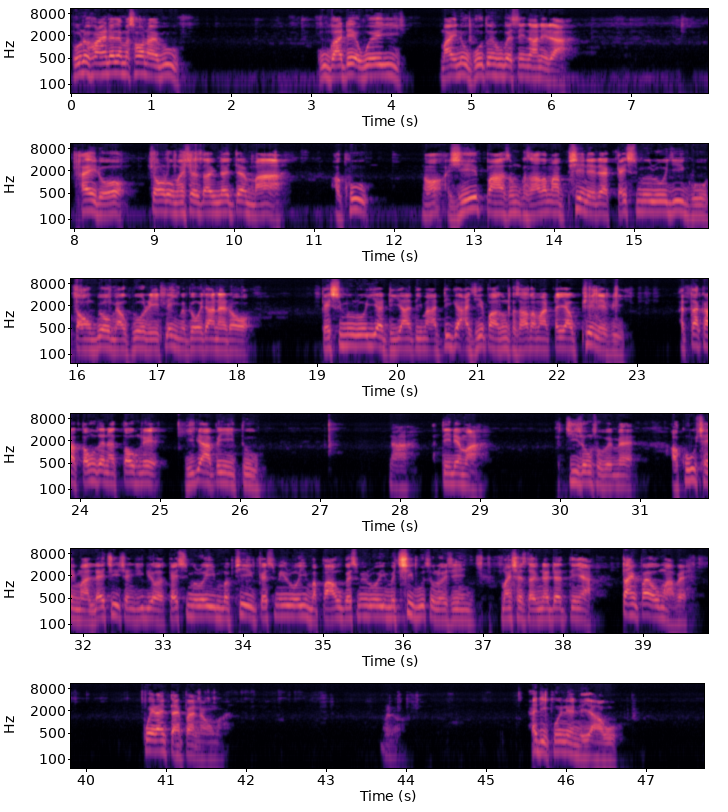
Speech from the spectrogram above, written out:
ဘိုနိုဖိုင်တယ်လည်းမဆော့နိုင်ဘူးဥဂါတဲ့အဝေးကြီးမိုင်တို့ဂိုးသွင်းဖို့ပဲစဉ်းစားနေတာအဲ့တော့ကျွန်တော်တို့မန်ချက်စတာယူနိုက်တက်မှာအခု နော်အရေးပါဆုံးကစားသမားဖြစ်နေတဲ့ဂိတ်စမီရိုကြီးကိုတောင်ပြောမြောက်ပြောတွေလှိမ့်မပြောကြနဲ့တော့ဂိတ်စမီရိုကြီးကဒီယာတီမှာအတိကအရေးပါဆုံးကစားသမားတစ်ယောက်ဖြစ်နေပြီအသက်က33နှစ်ကြီးပြပြီးရင်သူနာအတင်းထဲမှာအကြီးဆုံးဆိုပေမဲ့အခုချိန်မှာလက်ရှိချိန်ကြီးပြီးတော့ဂက်စမီရိုကြီးမဖြစ်ဂက်စမီရိုကြီးမပါဘူးဂက်စမီရိုကြီးမချိဘူးဆိုလို့ရှိရင်မန်ချက်စတာယူနိုက်တက်တင်းကတိုင်ပတ်အောင်မှာပဲပွဲတိုင်းတိုင်ပတ်နေအောင်မှာ အဲ့တော့အဲ့ဒီကွင်းတဲ့နေရာကို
